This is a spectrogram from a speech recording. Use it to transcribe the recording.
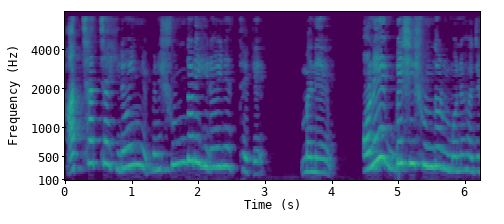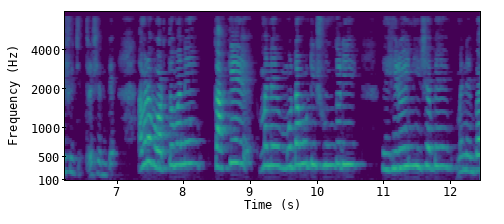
আচ্ছা আচ্ছা হিরোইন মানে সুন্দরী হিরোইনের থেকে মানে অনেক বেশি সুন্দর মনে হয়েছে সুচিত্রা সেনকে। আমরা বর্তমানে কাকে মানে মোটামুটি সুন্দরী হিরোইন হিসাবে মানে বা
